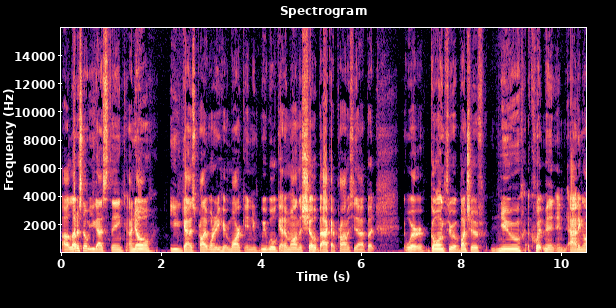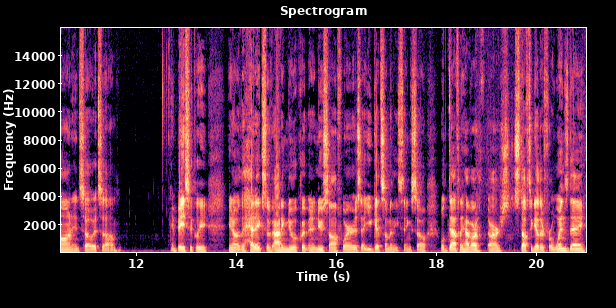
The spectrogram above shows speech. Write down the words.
Uh, let us know what you guys think. I know you guys probably wanted to hear Mark, and we will get him on the show back. I promise you that. But we're going through a bunch of new equipment and adding on, and so it's um, and basically, you know, the headaches of adding new equipment and new software is that you get some of these things. So we'll definitely have our our stuff together for Wednesday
